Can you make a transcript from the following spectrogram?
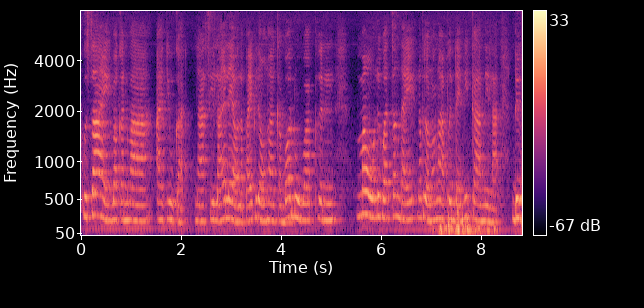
ผู้ชายว่ากันว่าอายุกับนาซีร้ายแล้วแล้วไปพี่น้องทานก็บ่รู้ว่าเพิ่นเมาหรือว่าจังใดนะพี่น้องเนาะนะเพิ่นได้มีการนี่ล่ะดึง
